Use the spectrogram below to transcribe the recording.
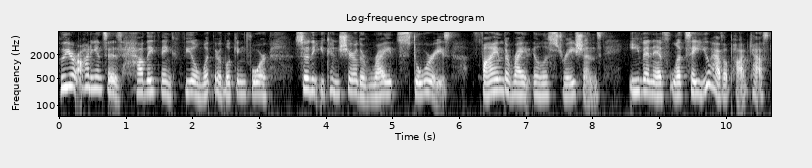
who your audience is, how they think, feel, what they're looking for, so that you can share the right stories, find the right illustrations. Even if, let's say, you have a podcast,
